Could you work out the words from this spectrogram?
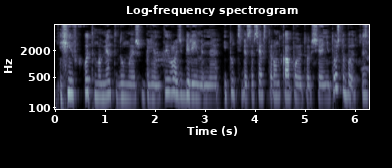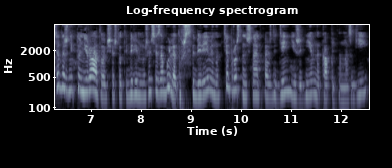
И в какой-то момент ты думаешь, блин, ты вроде беременная, и тут тебе со всех сторон капают вообще не то, чтобы... То есть тебя даже никто не рад вообще, что ты беременна. Уже все забыли о том, что ты беременна. Тебя просто начинают каждый день ежедневно капать на мозги,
